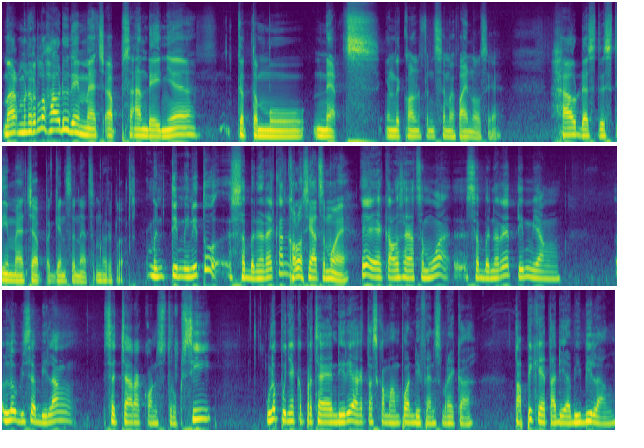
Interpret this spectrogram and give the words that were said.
Mark, menurut lo how do they match up seandainya ketemu Nets in the conference semifinals ya? How does this team match up against the Nets menurut lo? Tim ini tuh sebenarnya kan Kalau sehat semua ya? Ya, ya kalau sehat semua sebenarnya tim yang lo bisa bilang secara konstruksi lo punya kepercayaan diri atas kemampuan defense mereka. Tapi kayak tadi Abi bilang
